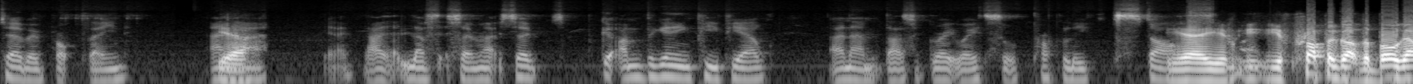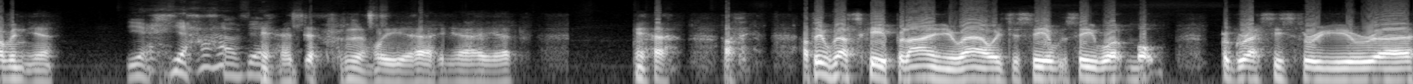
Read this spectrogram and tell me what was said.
turboprop plane. And, Yeah. Uh, you know, I loved it so much. So I'm beginning PPL, and um, that's a great way to sort of properly start. yeah, you've you've proper got the bug, haven't you? yeah, yeah, I have. Yeah. Yeah, definitely. Yeah, yeah, yeah, yeah. I think I think we have to keep an eye on you, we, to see see what what progresses through your uh,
